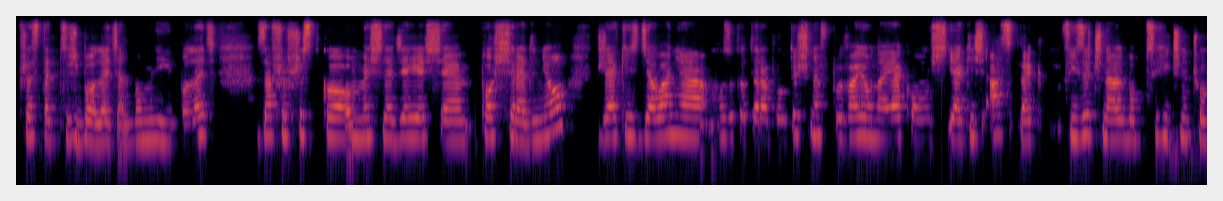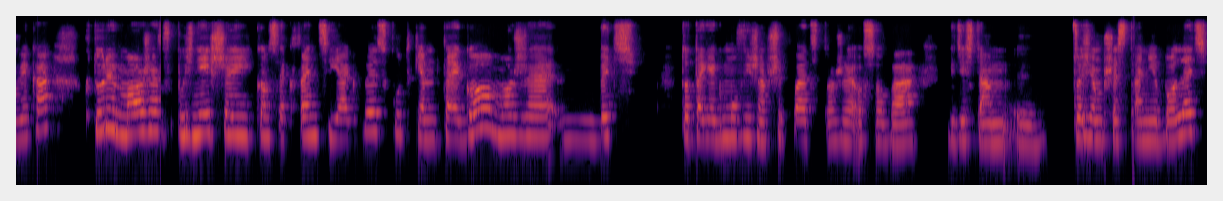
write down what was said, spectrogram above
przestać coś boleć albo mniej boleć. Zawsze wszystko, myślę, dzieje się pośrednio, że jakieś działania muzykoterapeutyczne wpływają na jakąś, jakiś aspekt fizyczny albo psychiczny człowieka, który może w późniejszej konsekwencji, jakby skutkiem tego może być to tak jak mówisz, na przykład to, że osoba gdzieś tam y, coś ją przestanie boleć,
